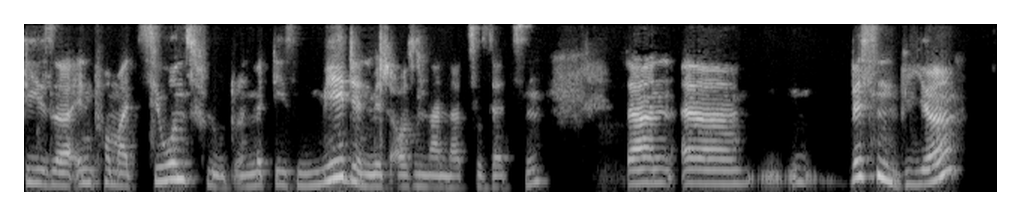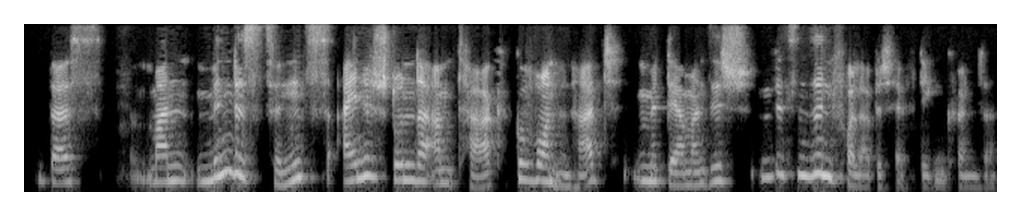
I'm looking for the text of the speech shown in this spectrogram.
dieser Informationsflut und mit diesen Medien mich auseinanderzusetzen, dann äh, wissen wir, dass man mindestens eine Stunde am Tag gewonnen hat, mit der man sich ein bisschen sinnvoller beschäftigen könnte.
